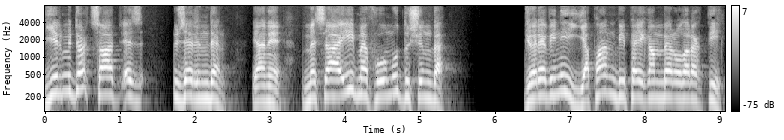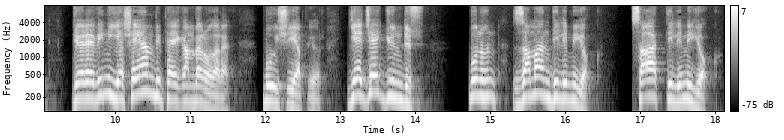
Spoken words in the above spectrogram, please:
24 saat ez- üzerinden yani mesai mefhumu dışında görevini yapan bir peygamber olarak değil, görevini yaşayan bir peygamber olarak bu işi yapıyor. Gece gündüz. Bunun zaman dilimi yok. Saat dilimi yok.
